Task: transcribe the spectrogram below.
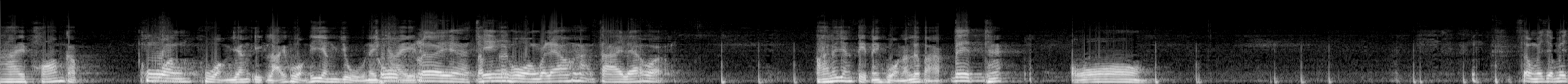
ตายพร้อมกับ ห่วงห่วงยังอีกหลายห่วงที่ยังอยู่ในถูใจ กเลยอะแล้วทิ้งมันก็ห่วงไปแล้วฮะตายแล้วอะตายแล้วยังติดในห่วงนั้นหรือเปล่าครับติดฮะ โอ้สมัยจะไม่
